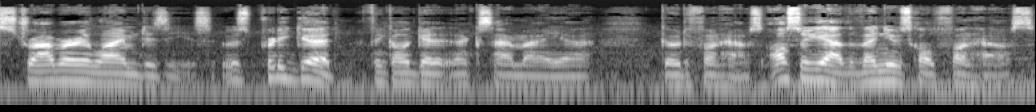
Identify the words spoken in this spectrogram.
Strawberry Lime Disease. It was pretty good. I think I'll get it next time I uh, go to Funhouse. Also, yeah, the venue is called Funhouse.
